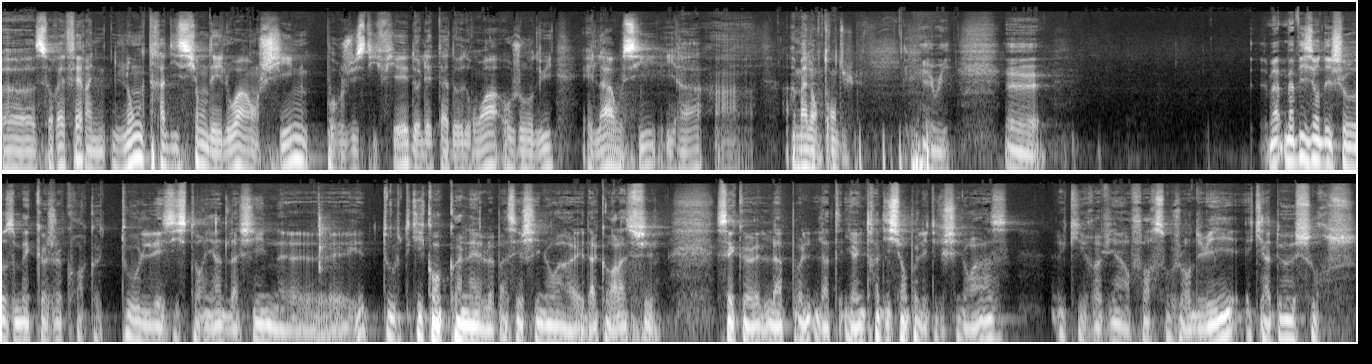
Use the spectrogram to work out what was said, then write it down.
euh, se réfère à une longue tradition des lois en Chine pour justifier de l'état de droit aujourd'hui. Et là aussi, il y a un, malentendu. Eh oui. Euh, ma, vision des choses, mais que je crois que tous les historiens de la Chine, euh, tout, quiconque connaît le passé chinois est d'accord là-dessus, c'est qu'il y a une tradition politique chinoise qui revient en force aujourd'hui et qui a deux sources.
